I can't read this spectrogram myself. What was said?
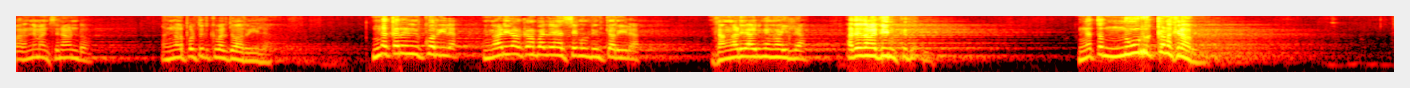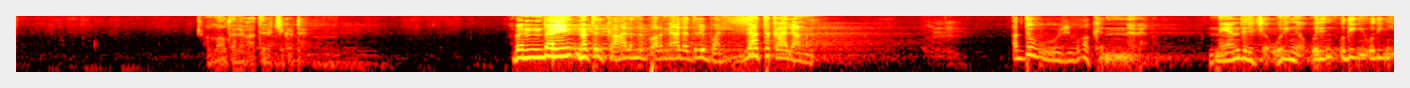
പറഞ്ഞ് മനസ്സിലാവുണ്ടോ നിങ്ങളെപ്പോഴത്തെ എനിക്ക് വലുതും അറിയില്ല നിങ്ങൾക്കറിയാൻ എനിക്കും അറിയില്ല അങ്ങാടി നടക്കണ പല രഹസ്യങ്ങളുണ്ട് എനിക്കറിയില്ല എനിക്ക് അങ്ങാടി ആരും ഞങ്ങളില്ല അതേ സമയത്ത് എനിക്ക് ഇങ്ങനത്തെ നൂറുകണക്കിന് അറിയും അള്ളാഹു തല രക്ഷിക്കട്ടെ അപ്പൊ എന്തായി ഇന്നത്തെ കാലം എന്ന് പറഞ്ഞാൽ അതൊരു വല്ലാത്ത കാലാണ് അത് ഒഴിവാക്കി തന്നെ വേണം നിയന്ത്രിച്ച് ഒരുങ്ങി ഒരുങ്ങി ഒതുങ്ങി ഒതുങ്ങി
